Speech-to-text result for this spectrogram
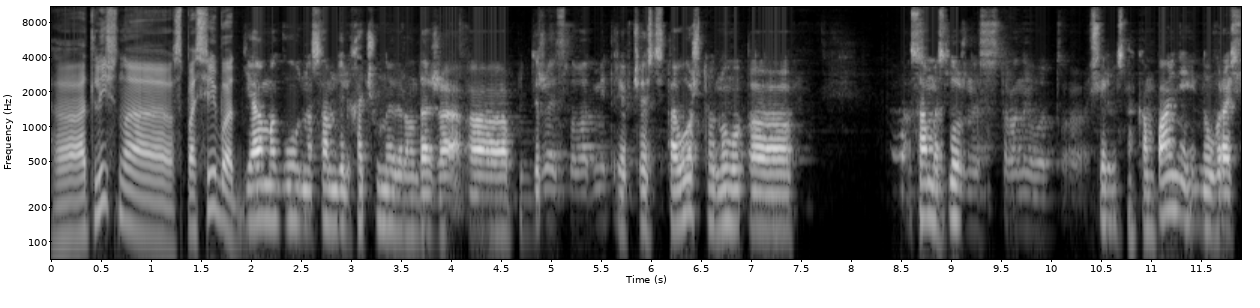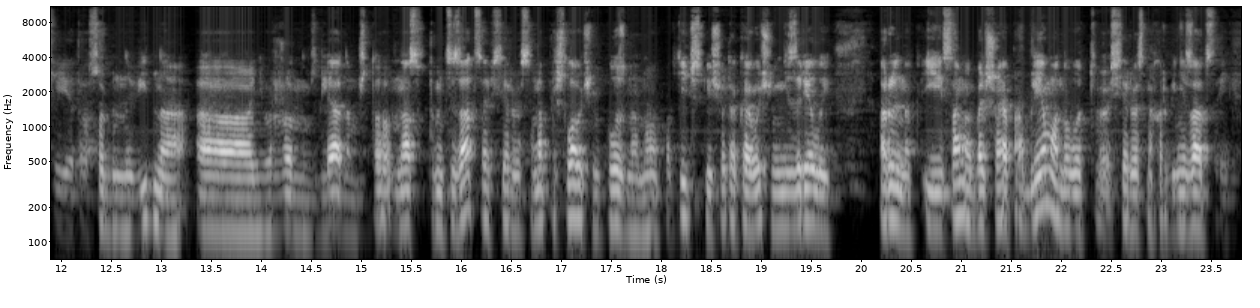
А, отлично, спасибо. Я могу, на самом деле, хочу, наверное, даже а, поддержать слова Дмитрия в части того, что, ну, а, самое сложное со стороны вот э, сервисных компаний, ну, в России это особенно видно э, невооруженным взглядом, что у нас автоматизация в сервис, она пришла очень поздно, но фактически еще такая очень незрелый рынок. И самая большая проблема, ну, вот сервисных организаций –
